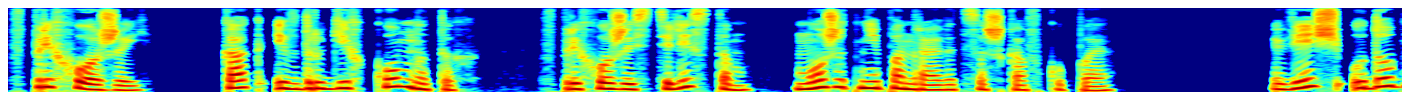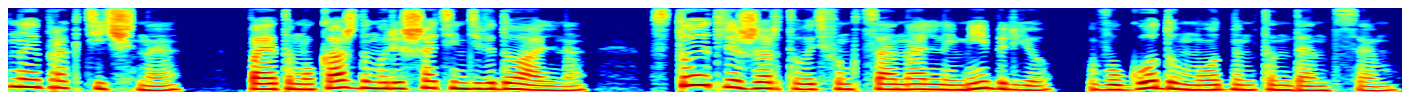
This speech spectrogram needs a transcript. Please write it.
В прихожей, как и в других комнатах, в прихожей стилистам может не понравиться шкаф-купе. Вещь удобная и практичная, поэтому каждому решать индивидуально, стоит ли жертвовать функциональной мебелью в угоду модным тенденциям.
